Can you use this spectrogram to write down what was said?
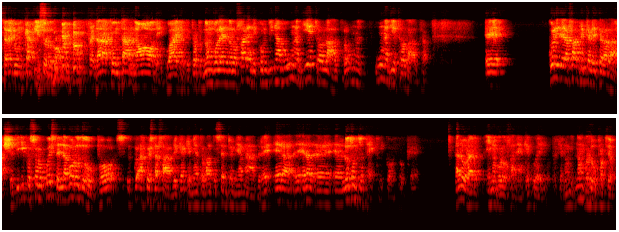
sarebbe un capitolo da raccontare, no, dei guai, perché proprio non volendolo fare ne combinavo una dietro l'altra, una, una dietro l'altra. Eh, quelli della fabbrica le tralascio, ti dico solo questo, il lavoro dopo a questa fabbrica che mi ha trovato sempre mia madre era, era, eh, era l'odontotecnico. Okay. Allora, e non volevo fare neanche quello, perché non, non volevo proprio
